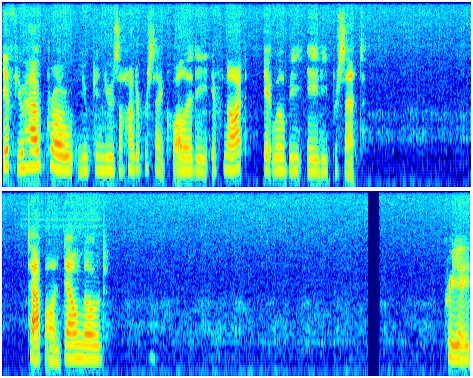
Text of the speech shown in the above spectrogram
If you have Pro, you can use 100% quality. If not, it will be 80%. Tap on download. Create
